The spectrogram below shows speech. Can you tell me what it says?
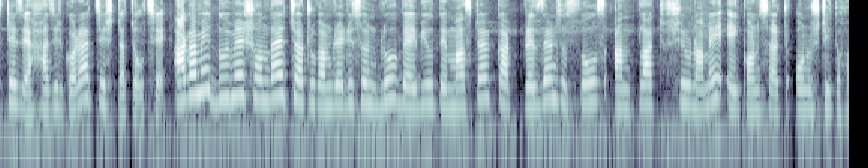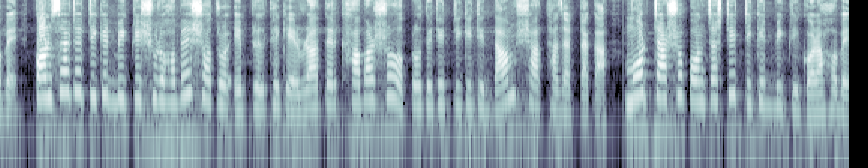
স্টেজে হাজির করার চেষ্টা চলছে। আগামী দুই মে সন্ধ্যায় চট্টগ্রাম রেডিসন ব্লু বেবিউতে Master Card presents Souls unplugged শিরোনামে এই কনসার্ট অনুষ্ঠিত হবে। কনসার্টের টিকিট বিক্রি শুরু হবে সতেরো এপ্রিল থেকে। রাতের খাবার সহ প্রতিটি টিকিটের দাম সাত হাজার টাকা। মোট চারশো পঞ্চাশটি টিকিট বিক্রি করা হবে।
